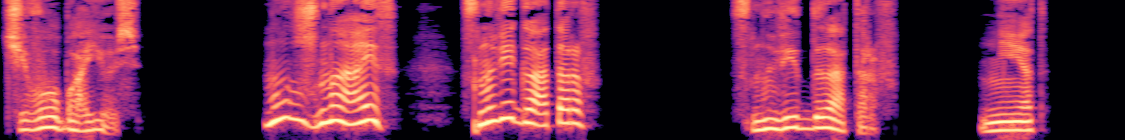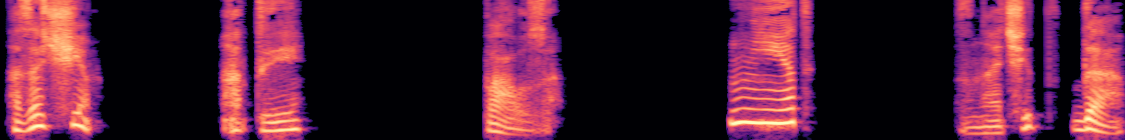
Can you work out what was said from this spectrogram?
«Чего боюсь?» «Ну, знает. С навигаторов». «С навигаторов? Нет. А зачем? А ты?» Пауза. «Нет». «Значит, да».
